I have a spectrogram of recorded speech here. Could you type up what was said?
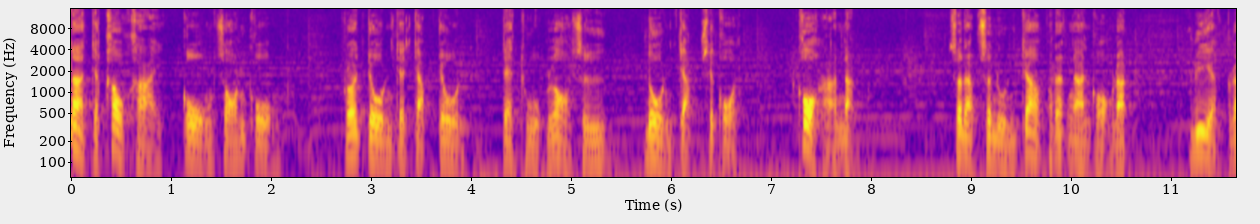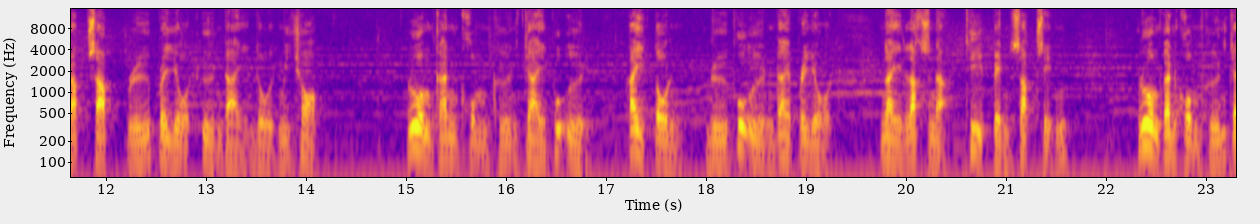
น่าจะเข้าข่ายโกงซ้อนโกง เพราะโจรจะจับโจรแต่ถูกล่อซื้อ โดนจับเสียก่อนข้อหาหนัก สนับสนุนเจ้าพนักงานของรัฐ เรียกรับทรัพย์หรือประโยชน์อื่นใดโดยมิชอบ ร่วมกันข่มขืนใจผู้อื่น ให้ตนหรือผู้อื่นได้ประโยชน์ในลักษณะที่เป็นทรัพย์สิน ร่วมกันข่มขืนใจ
